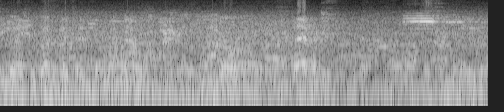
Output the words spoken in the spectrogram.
ಈಗ ಶುಗರ್ ಪೇಷಂಟ್ ಒಂದು ಡಯಾಬಿಟಿಸ್ ಇದೆ ಅವರ ಪೇಷಂಟ್ಗಳಿಗೆ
